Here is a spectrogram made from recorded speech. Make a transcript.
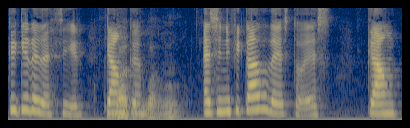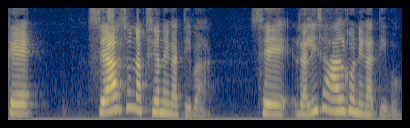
¿Qué quiere decir? Que aunque el significado de esto es que aunque se hace una acción negativa, se realiza algo negativo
